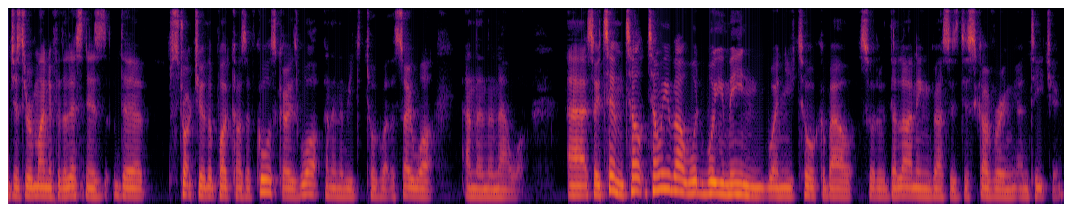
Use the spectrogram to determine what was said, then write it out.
just a reminder for the listeners, the structure of the podcast, of course, goes what, and then we talk about the so what, and then the now what. Uh, so Tim, tell tell me about what, what you mean when you talk about sort of the learning versus discovering and teaching.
